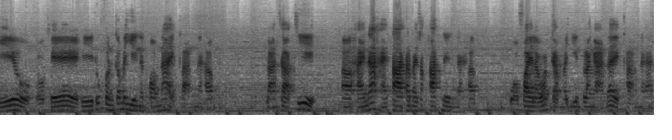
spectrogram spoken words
ฮิวโอเค ทีทุกคนก็มายืนกันพร้อมหน้าอีกครั้งนะครับ หลังจากที่หายหน้าหายตากันไปสักพักหนึ่งนะครับ หัวไฟเราก็กลับมายืนประงานได้อีกครั้งนะฮะ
